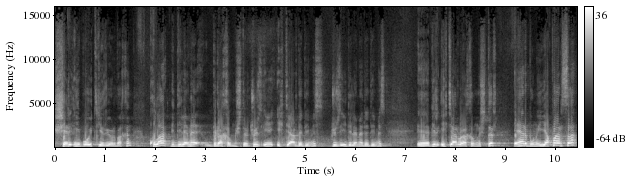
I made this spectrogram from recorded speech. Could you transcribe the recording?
şer'i boyut giriyor bakın. Kula bir dileme bırakılmıştır. Cüz'i ihtiyar dediğimiz, cüz'i dileme dediğimiz e, bir ihtiyar bırakılmıştır. Eğer bunu yaparsa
